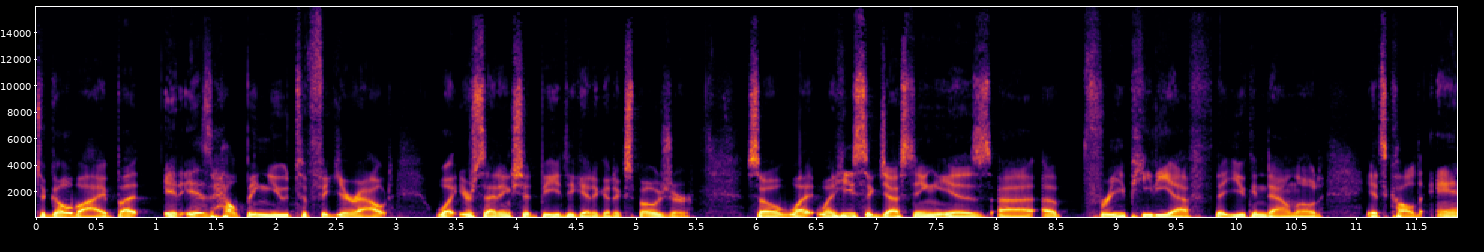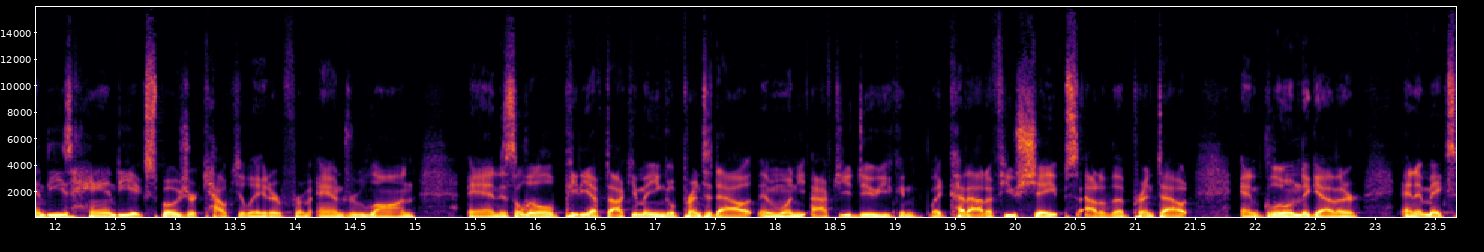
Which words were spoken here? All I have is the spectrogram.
to go by, but it is helping you to figure out what your settings should be to get a good exposure. So what what he's suggesting is uh, a free PDF that you can download. It's called Andy's Handy Exposure Calculator from Andrew Lawn, and it's a little PDF document. You can go print it out, and when you, after you do, you can like cut out a few shapes out of the printout and glue them together, and it makes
